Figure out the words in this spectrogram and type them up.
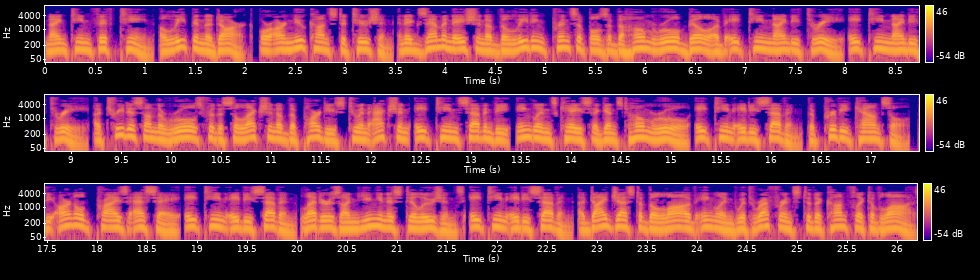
1915 A Leap in the Dark, or Our New Constitution an examination of the leading principles of the Home Rule Bill of 1893 1893 A Treatise on the Rules for the Selection of the Parties to an Action 1870 England's Case Against Home Rule 1887 The Privy Council, The Arnold Prize Essay 1887 Letters on Unionist Delusions 1887 A Digest of the Law of England with reference to the conflict of laws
